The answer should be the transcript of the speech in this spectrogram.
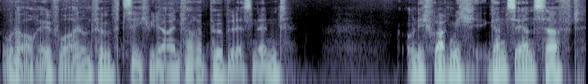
Oder auch 11.51 Uhr, wie der einfache Pöbel es nennt. Und ich frage mich ganz ernsthaft,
